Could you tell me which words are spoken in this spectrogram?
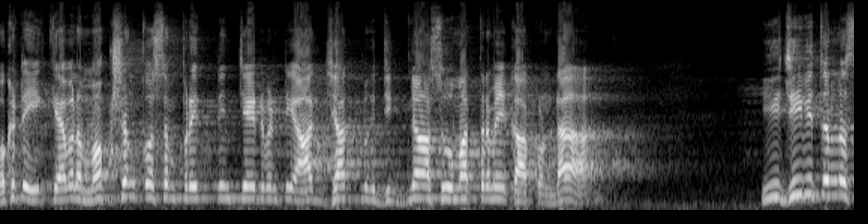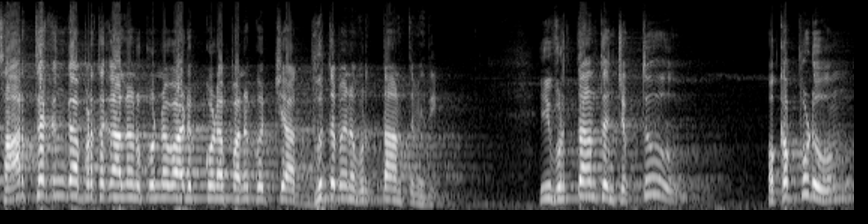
ఒకటి కేవలం మోక్షం కోసం ప్రయత్నించేటువంటి ఆధ్యాత్మిక జిజ్ఞాసు మాత్రమే కాకుండా ఈ జీవితంలో సార్థకంగా బ్రతకాలనుకున్న వాడికి కూడా పనికొచ్చే అద్భుతమైన వృత్తాంతం ఇది. ఈ వృత్తాంతం చెప్తూ ఒకప్పుడు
